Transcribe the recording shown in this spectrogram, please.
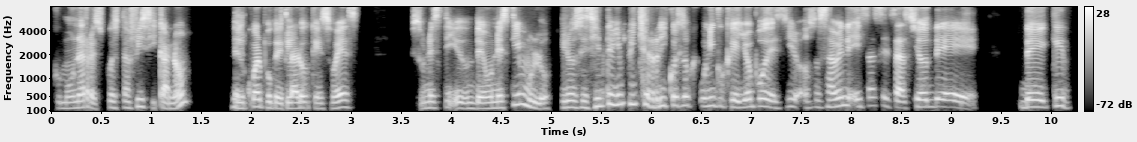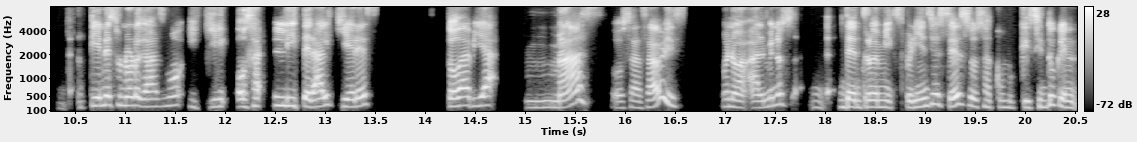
como una respuesta física, ¿no? Del cuerpo, que claro que eso es, es un de un estímulo, pero se siente bien pinche rico, es lo único que yo puedo decir, o sea, ¿saben? Esa sensación de, de que tienes un orgasmo y, que, o sea, literal quieres todavía más, o sea, ¿sabes? bueno, al menos dentro de mi experiencia es eso, o sea, como que siento que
